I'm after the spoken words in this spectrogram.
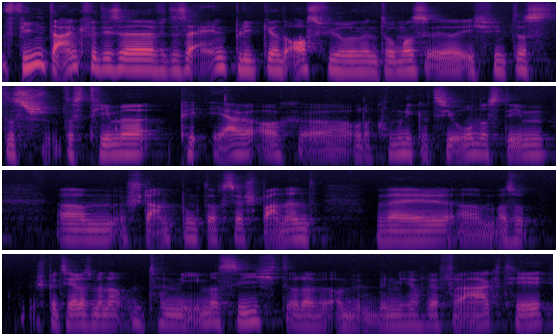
vielen Dank für diese, für diese Einblicke und Ausführungen, Thomas. Äh, ich finde das, das, das Thema PR auch äh, oder Kommunikation aus dem ähm, Standpunkt auch sehr spannend, weil, ähm, also speziell aus meiner Unternehmersicht oder wenn mich auch wer fragt, hey,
